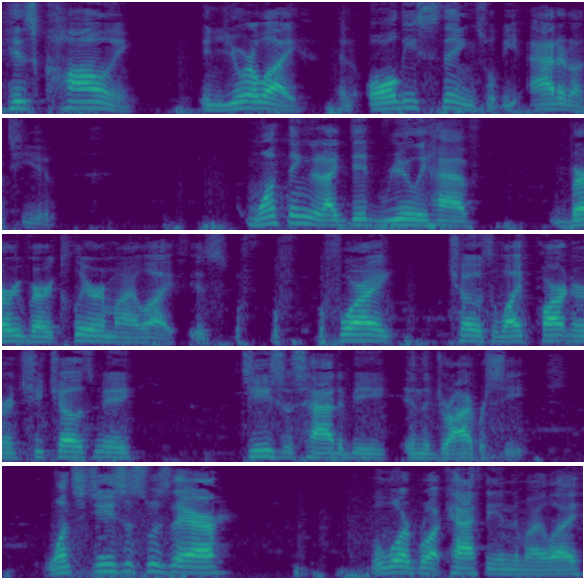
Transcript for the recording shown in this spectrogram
His calling in your life, and all these things will be added unto you. One thing that I did really have very, very clear in my life is before I chose a life partner and she chose me, Jesus had to be in the driver's seat. Once Jesus was there, the Lord brought Kathy into my life.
